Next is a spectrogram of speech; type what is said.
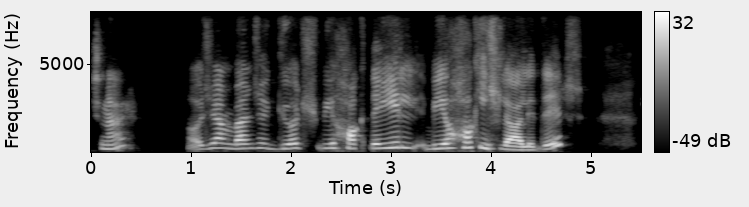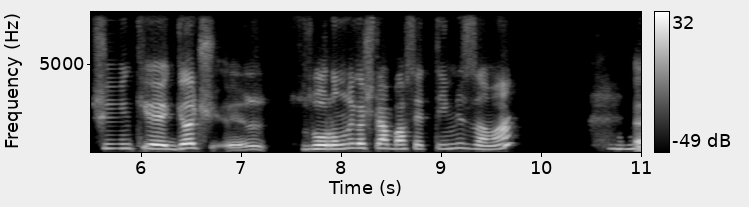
Çınar? Hocam bence göç bir hak değil, bir hak ihlalidir. Çünkü göç e, zorunlu göçten bahsettiğimiz zaman e,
